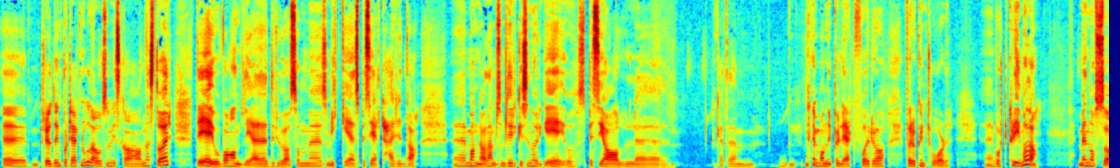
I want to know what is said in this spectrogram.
eh, prøvd å importere nå, da, og som vi skal ha neste år, det er jo vanlige druer som, eh, som ikke er spesielt herda. Eh, mange av dem som dyrkes i Norge er jo spesial... Eh, hva heter det? Manipulert for å, for å kunne tåle eh, vårt klima, da. Men også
